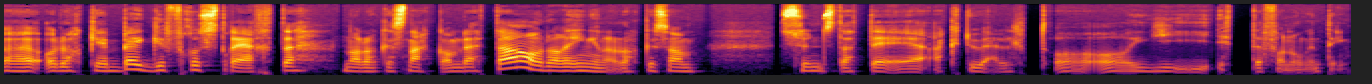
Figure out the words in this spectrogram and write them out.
Eh, Og dere er begge frustrerte når dere snakker om dette, og det er ingen av dere som syns at det er aktuelt å, å gi etter for noen ting.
